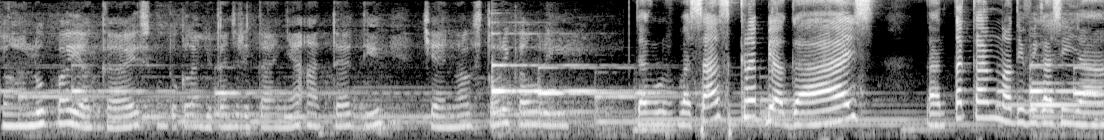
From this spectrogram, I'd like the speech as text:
Jangan lupa ya guys, untuk kelanjutan ceritanya ada di channel Story Kauri. Jangan lupa subscribe ya guys dan tekan notifikasinya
